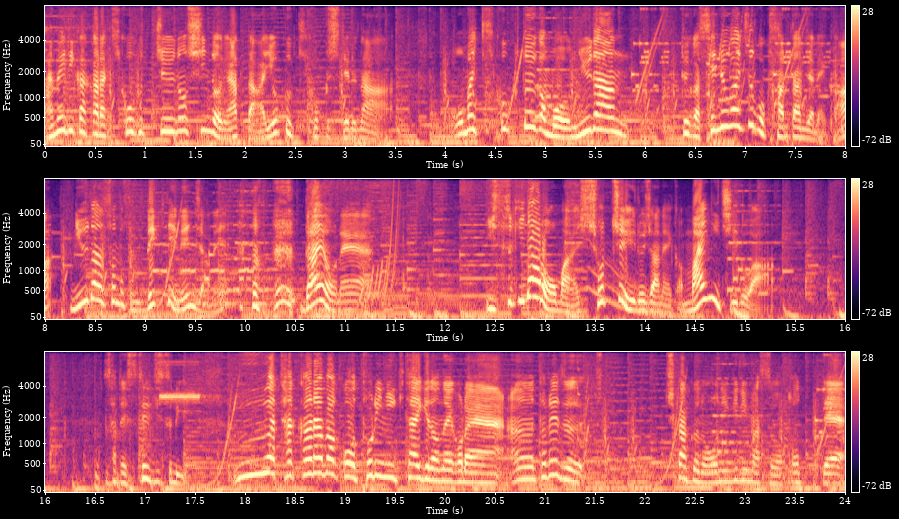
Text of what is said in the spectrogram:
アメリカから帰国中の進藤に会ったよく帰国してるな。お前帰国というかもう入団、というか戦力外通告されたんじゃねえか？入団そもそもできてねえんじゃね？だよね。いすぎだろ、お前。しょっちゅういるじゃねえか。毎日いるわ。さて、ステージ3。うーわ、宝箱を取りに行きたいけどね、これ。うん、とりあえず、近くのおにぎりマスを取って、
